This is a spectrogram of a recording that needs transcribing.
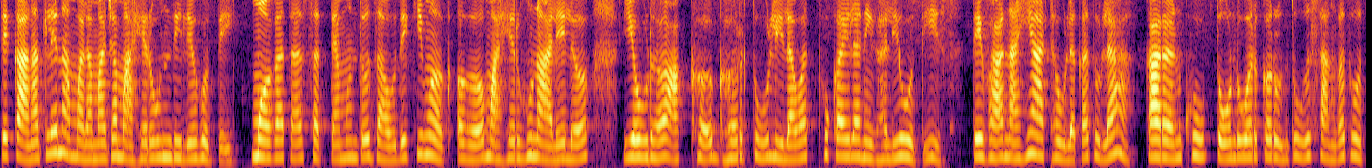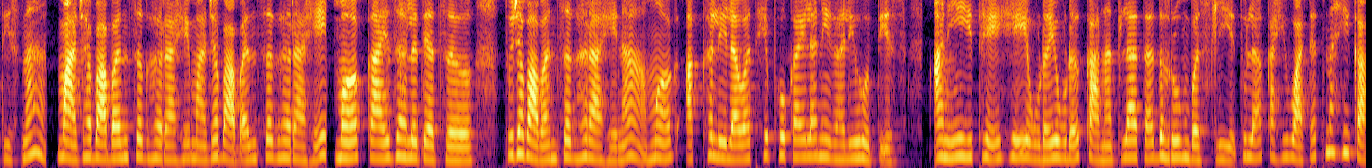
ते कानातले ना मला माझ्या माहेरहून दिले होते. मग आता सत्या म्हणतो जाऊ दे की मग अगं माहेरहून आलेलं एवढं अख्खं घर तू लिलावात फुकायला निघाली होतीस. तेव्हा नाही आठवलं का तुला? कारण खूप तोंडवर करून तू सांगत होतीस ना. माझ्या बाबांचं घर आहे माझ्या बाबांचं घर आहे. मग काय झालं त्याचं? तुझ्या बाबांचं घर आहे ना. मग अख्खं लिलावात हे फोकायला निघाली होतीस. आणि इथे हे एवढं एवढं कानातलं आता धरून बसलीये. तुला काही वाटत नाही का?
